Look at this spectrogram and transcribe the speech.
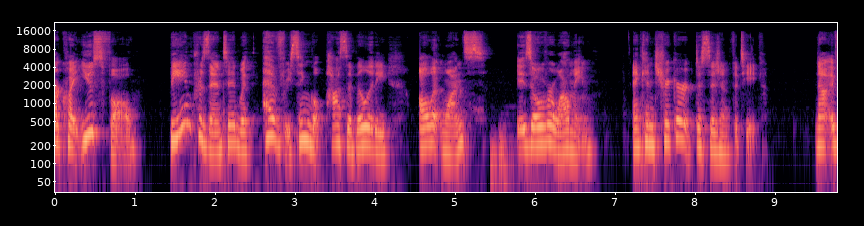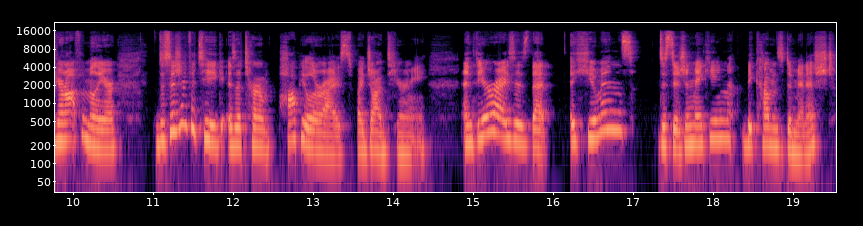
are quite useful, being presented with every single possibility all at once is overwhelming and can trigger decision fatigue. Now, if you're not familiar, decision fatigue is a term popularized by John Tierney and theorizes that a human's decision making becomes diminished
